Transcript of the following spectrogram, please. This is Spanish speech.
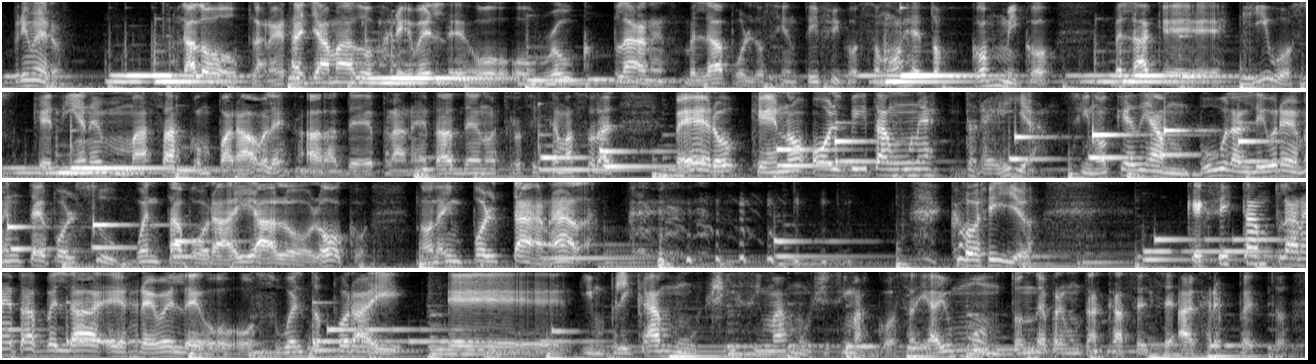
Primero, los planetas llamados rebeldes o, rogue planets, ¿verdad? Por los científicos, son objetos cósmicos, ¿verdad? Que esquivos, que tienen masas comparables a las de planetas de nuestro sistema solar, pero que no orbitan una estrella, sino que deambulan libremente por su cuenta por ahí a lo loco. No les importa nada. Corillo que existan planetas, ¿verdad? Eh, rebeldes o, sueltos por ahí eh, implica muchísimas, muchísimas cosas. Y hay un montón de preguntas que hacerse al respecto.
